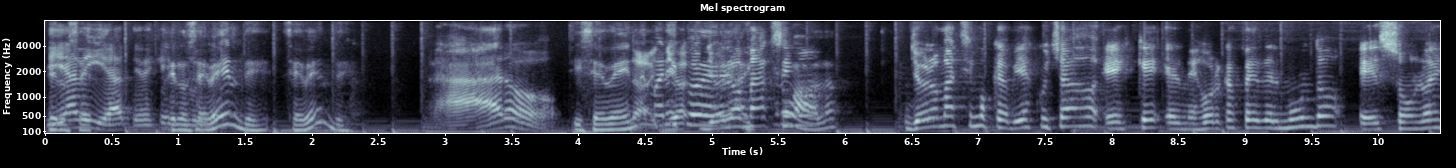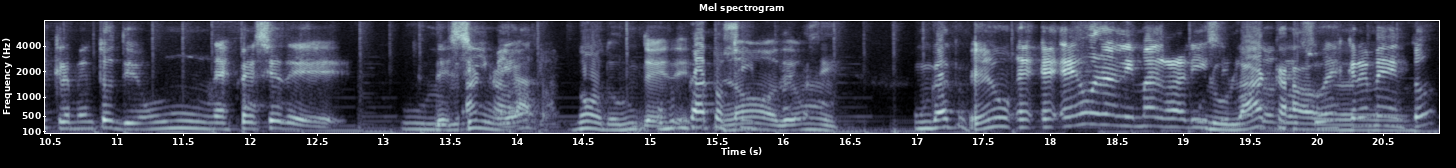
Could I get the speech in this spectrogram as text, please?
día a se- día. Tienes que Pero se vende, se vende. Claro. Si se vende, No, marico, yo- yo lo que máximo-. Yo lo máximo que había escuchado es que el mejor café del mundo es- son los excrementos de una especie de... Ululaca, simio. No, de un, de- un de- gato no, de un-. Un gato. Es un, es- un animal rarísimo Ululaca, donde su excremento,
